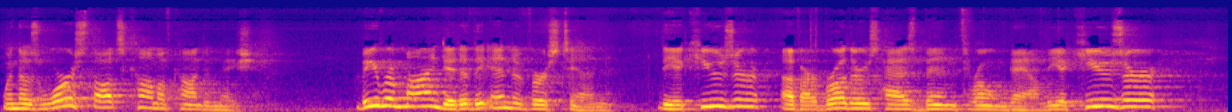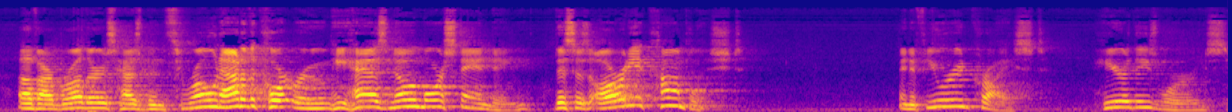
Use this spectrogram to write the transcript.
When those worst thoughts come of condemnation, be reminded of the end of verse 10 the accuser of our brothers has been thrown down. The accuser of our brothers has been thrown out of the courtroom. He has no more standing. This is already accomplished. And if you are in Christ, hear these words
